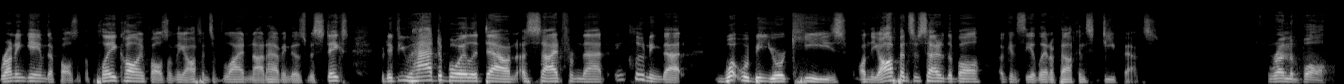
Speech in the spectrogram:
running game, that falls on the play calling, falls on the offensive line, not having those mistakes. But if you had to boil it down, aside from that, including that, what would be your keys on the offensive side of the ball against the Atlanta Falcons defense? Run the ball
